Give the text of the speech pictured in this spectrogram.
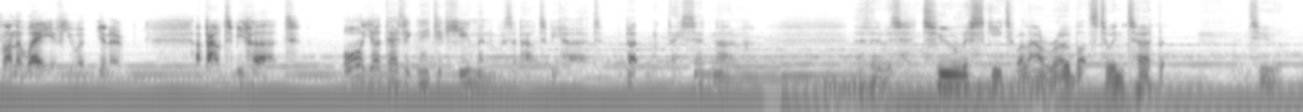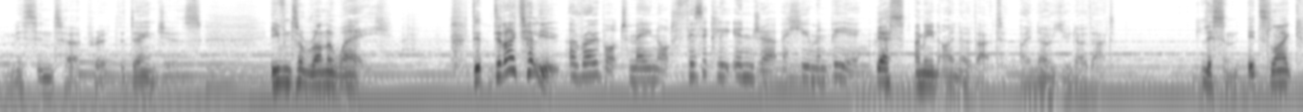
run away if you were, you know, about to be hurt. Or your designated human was about to be hurt. But they said no. That it was too risky to allow robots to interpret. to misinterpret the dangers. Even to run away. Did, did I tell you? A robot may not physically injure a human being. Yes, I mean, I know that. I know you know that. Listen, it's like.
